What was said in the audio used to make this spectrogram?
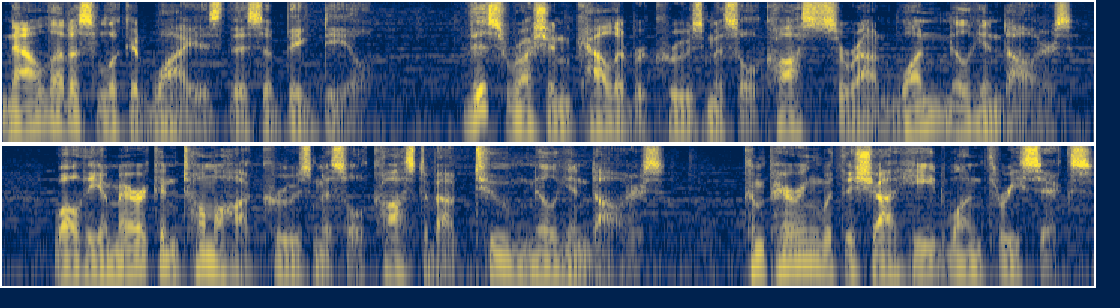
Now let us look at why is this a big deal. This Russian Kalibr cruise missile costs around $1 million, while the American Tomahawk cruise missile cost about $2 million. Comparing with the Shahed 136,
